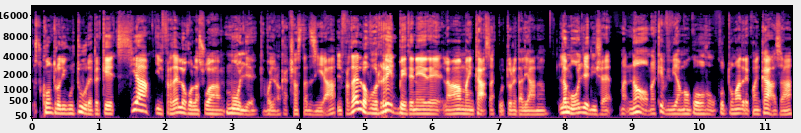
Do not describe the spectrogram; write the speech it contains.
scontro di culture, perché sia il fratello con la sua moglie, che vogliono cacciare sta zia, il fratello vorrebbe tenere la mamma in casa, cultura italiana. La moglie dice, ma no, ma che viviamo co- con tua madre qua in casa?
